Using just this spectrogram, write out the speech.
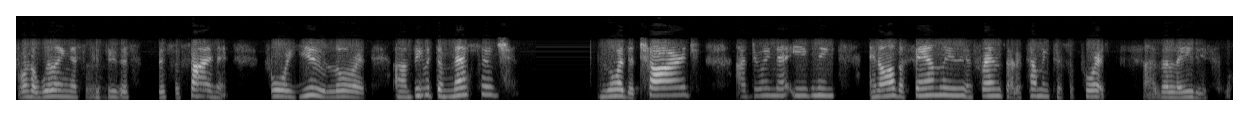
for her willingness to do this this assignment for you, Lord. Um, be with the message, Lord, the charge uh, during that evening, and all the family and friends that are coming to support uh, the ladies, Lord.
